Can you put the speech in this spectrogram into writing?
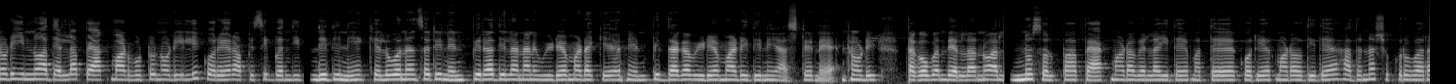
ನೋಡಿ ಇನ್ನೂ ಅದೆಲ್ಲ ಪ್ಯಾಕ್ ಮಾಡಿಬಿಟ್ಟು ನೋಡಿ ಇಲ್ಲಿ ಕೊರಿಯರ್ ಆಫೀಸಿಗೆ ಬಂದಿದ್ದೀನಿ. ಕೆಲವೊಂದೊಂದ್ಸರಿ ನೆನಪಿರೋದಿಲ್ಲ. ನನಗೆ ವಿಡಿಯೋ ಮಾಡೋಕ್ಕೆ ನೆನಪಿದ್ದಾಗ ವಿಡಿಯೋ ಮಾಡಿದ್ದೀನಿ ಅಷ್ಟೇ ನೋಡಿ, ತಗೊಬಂದು ಎಲ್ಲನೂ ಅಲ್ಲಿ ಇನ್ನೂ ಸ್ವಲ್ಪ ಪ್ಯಾಕ್ ಮಾಡೋವೆಲ್ಲ ಇದೆ, ಮತ್ತು ಕೊರಿಯರ್ ಮಾಡೋದಿದೆ. ಅದನ್ನು ಶುಕ್ರವಾರ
